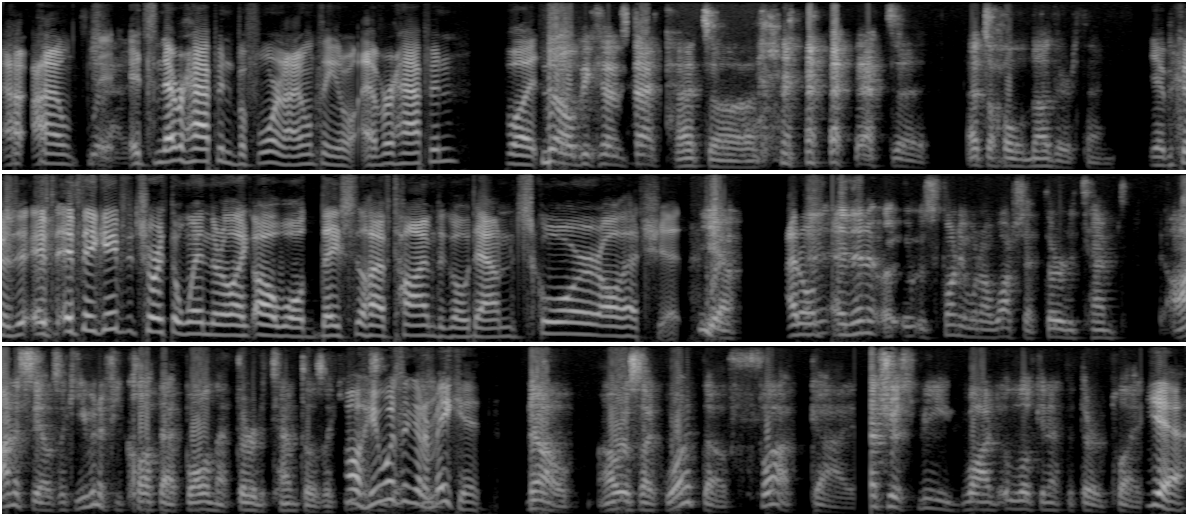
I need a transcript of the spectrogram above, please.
I, I don't. Yeah. It's never happened before, and I don't think it'll ever happen. But No, because that that's a that's a that's a whole nother thing. yeah, because if if they gave Detroit the win, they're like, oh well, they still have time to go down and score all that shit. Yeah, I don't. and, and then it, it was funny when I watched that third attempt. Honestly, I was like, even if he caught that ball in that third attempt, I was like, oh, he wasn't gonna make it. No, I was like, what the fuck, guys? That's just me wa- looking at the third play. Yeah,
